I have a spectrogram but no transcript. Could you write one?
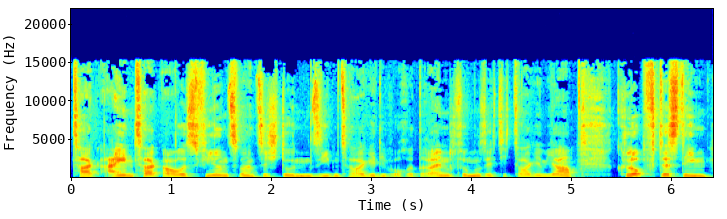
Tag ein, Tag aus, 24 Stunden, sieben Tage die Woche, 365 Tage im Jahr, klopft das Ding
